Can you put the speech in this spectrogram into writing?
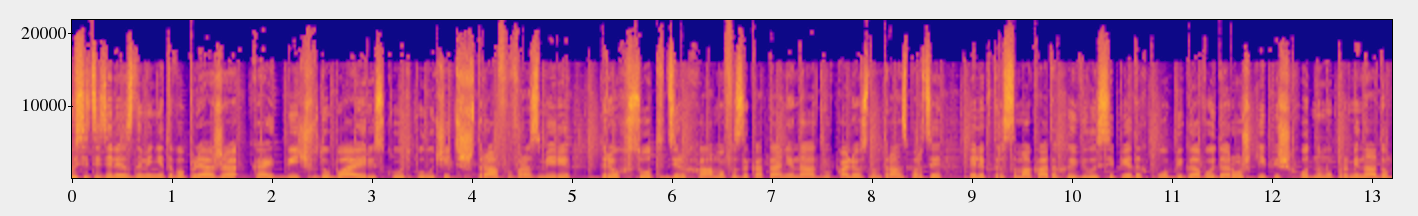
Посетители знаменитого пляжа Кайт-Бич в Дубае рискуют получить штраф в размере 300 дирхамов за катание на двухколесном транспорте, электросамокатах и велосипедах по беговой дорожке и пешеходному променаду.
